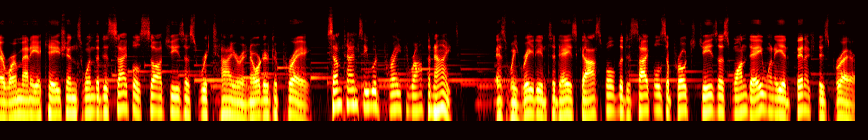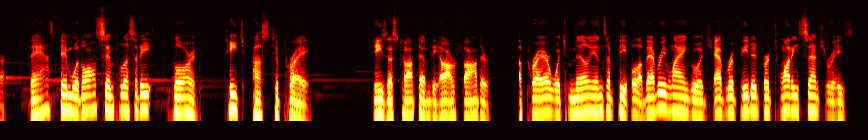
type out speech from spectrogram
There were many occasions when the disciples saw Jesus retire in order to pray. Sometimes he would pray throughout the night. As we read in today's Gospel, the disciples approached Jesus one day when he had finished his prayer. They asked him with all simplicity, Lord, teach us to pray. Jesus taught them the Our Father, a prayer which millions of people of every language have repeated for 20 centuries.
